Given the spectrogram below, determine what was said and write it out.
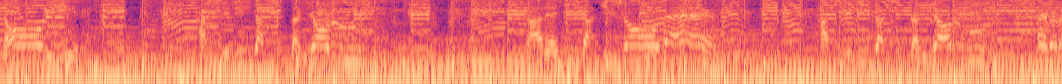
乗り走り出した夜。誰にが一緒で走り出した夜。Hey baby!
